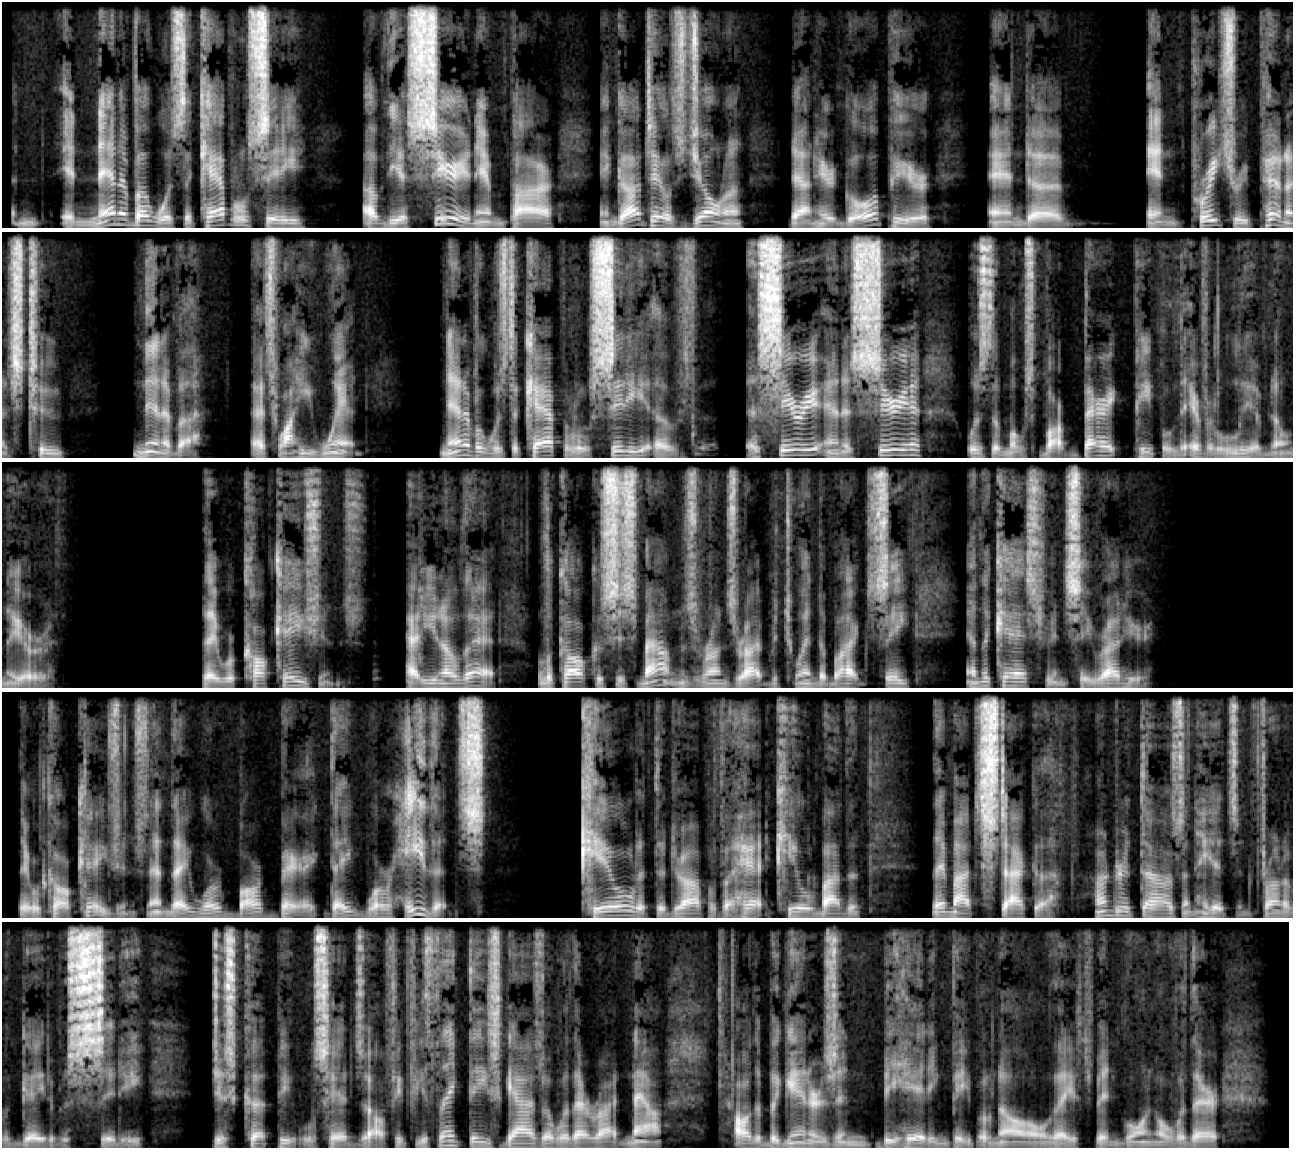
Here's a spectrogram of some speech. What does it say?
And Nineveh was the capital city of the Assyrian Empire. And God tells Jonah down here, go up here and uh, and preach repentance to Nineveh. That's why he went. Nineveh was the capital city of Assyria, and Assyria was the most barbaric people that ever lived on the earth. They were Caucasians. How do you know that? Well, the Caucasus Mountains runs right between the Black Sea and the Caspian Sea, right here. They were Caucasians, and they were barbaric. They were heathens, killed at the drop of a hat, killed by the. They might stack a hundred thousand heads in front of a gate of a city, just cut people's heads off. If you think these guys over there right now are the beginners in beheading people, no, they've been going over there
